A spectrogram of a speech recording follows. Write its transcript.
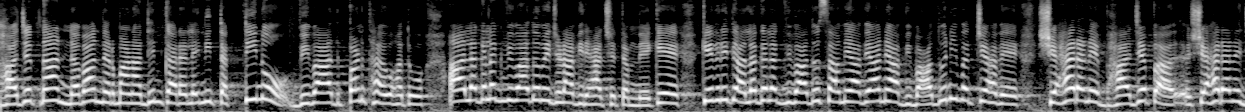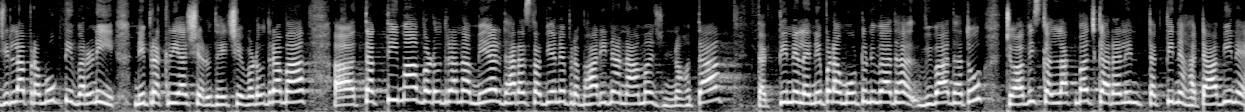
ભાજપના નવા નિર્માણાધીન કાર્યાલયની તકતીનો વિવાદ પણ થયો હતો. આ અલગ અલગ વિવાદો મેં જણાવી રહ્યા છે તમને કે કેવી રીતે અલગ અલગ વિવાદો સામે આવ્યા અને આ વિવાદોની વચ્ચે હવે શહેર અને ભાજપ શહેર અને જિલ્લા પ્રમુખની વરણીની પ્રક્રિયા શરૂ થઈ છે. વડોદરામાં તકતીમાં વડોદરાના મેયર ધારાસભ્ય અને પ્રભારીના નામ જ નહોતા. તકતીને લઈને પણ આ મોટો વિવાદ વિવાદ હતો. ચોવીસ કલાકમાં જ કાર્યાલયની તકતીને હટાવીને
